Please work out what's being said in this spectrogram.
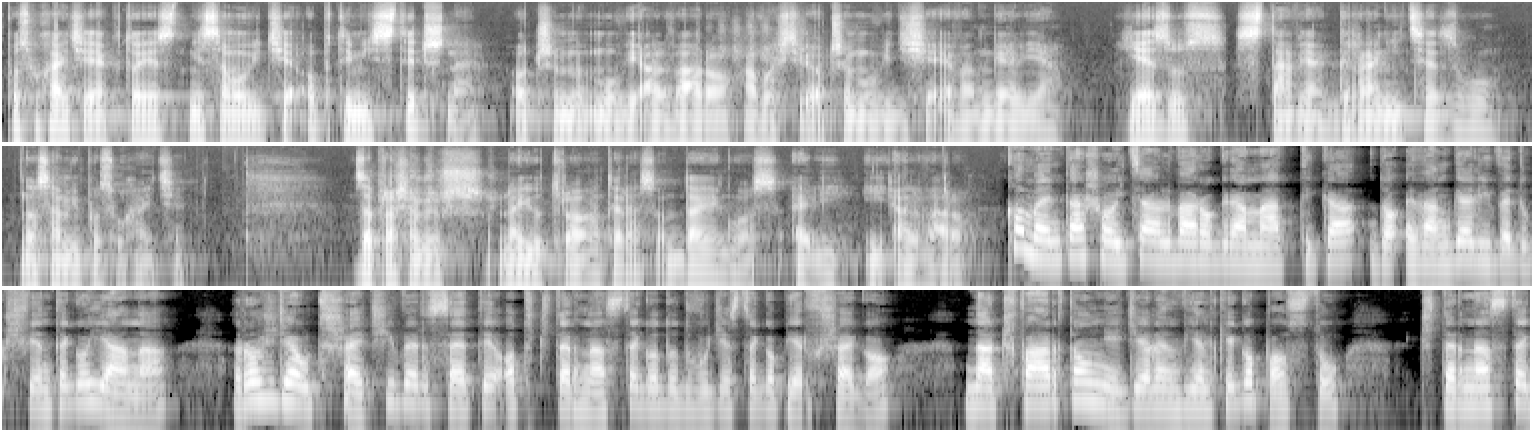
Posłuchajcie, jak to jest niesamowicie optymistyczne, o czym mówi Alvaro, a właściwie o czym mówi dzisiaj Ewangelia. Jezus stawia granice złu. No sami posłuchajcie. Zapraszam już na jutro, a teraz oddaję głos Eli i Alvaro. Komentarz ojca Alvaro Grammatica do Ewangelii według świętego Jana, rozdział trzeci, wersety od 14 do 21, na czwartą niedzielę Wielkiego Postu, 14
